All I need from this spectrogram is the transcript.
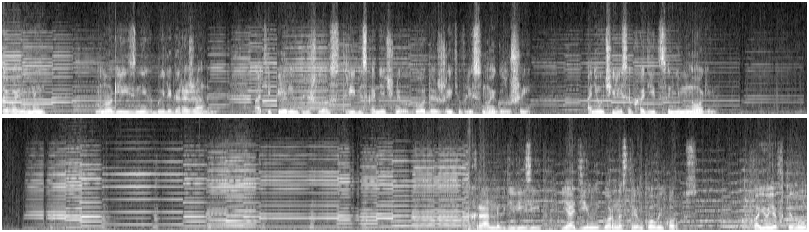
До войны многие из них были горожанами, а теперь им пришлось три бесконечных года жить в лесной глуши. Они учились обходиться немногим. охранных дивизий и один горнострелковый корпус. Воюя в тылу,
